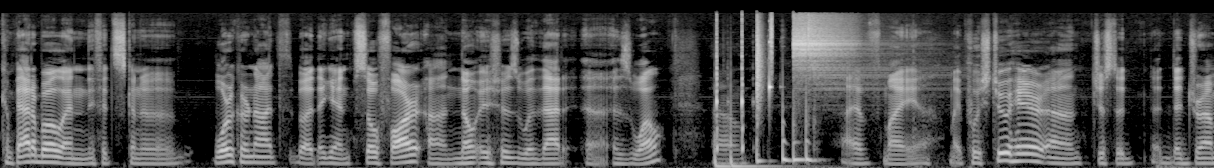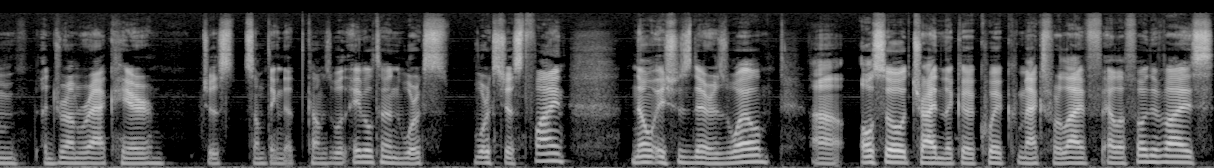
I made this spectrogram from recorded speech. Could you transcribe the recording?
compatible and if it's gonna work or not. But again, so far, uh, no issues with that uh, as well. Um, I have my uh, my push two here, uh, just a, a, a drum a drum rack here just something that comes with Ableton works works just fine no issues there as well uh, also tried like a quick Max for Live LFO device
